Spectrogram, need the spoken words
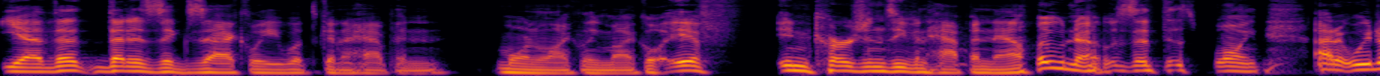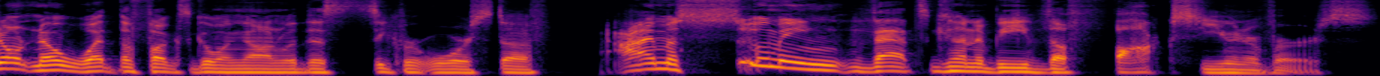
yeah, that that is exactly what's to happen. More than likely, Michael. If incursions even happen now, who knows at this point? I don't, we don't know what the fuck's going on with this Secret War stuff. I'm assuming that's going to be the Fox universe.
